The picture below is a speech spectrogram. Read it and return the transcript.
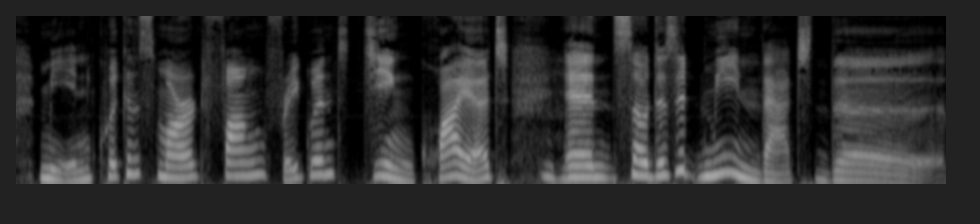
Min quick and smart, Fang fragrant, Jing quiet, mm-hmm. and so does it mean that the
